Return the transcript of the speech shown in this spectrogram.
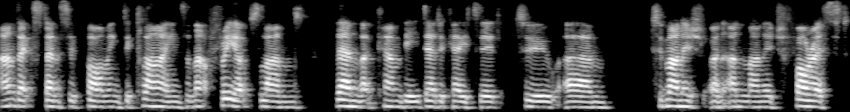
and extensive farming declines, and that free ups land then that can be dedicated to um, to manage an unmanaged forest.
